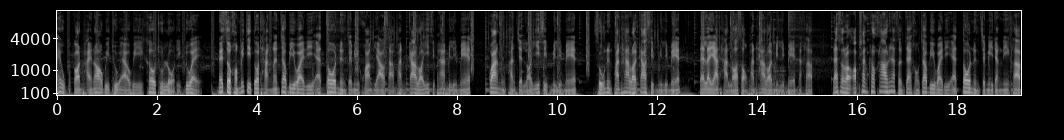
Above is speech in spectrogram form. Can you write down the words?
ให้อุปกรณ์ภายนอก V2L Vehicle to Load อีกด้วย ในส่วนของมิติตัวถังนั้นเจ้า BYD Atto 1 จะมีความยาว 3,925มิลลิเมตรกว้าง 1,720มิลลิเมตรสูง 1,590มิลลิเมตรและระยะฐานล้อ 2,500มิลลิเมตรนะครับ และสำหรับออปชันคร่าวๆ ที่น่าสนใจของเจ้า BYD Atto 1 จะมีดังนี้ครับ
